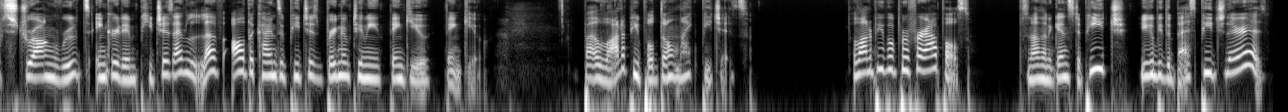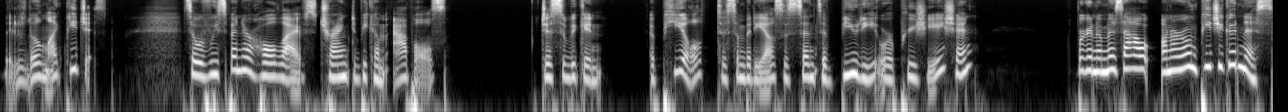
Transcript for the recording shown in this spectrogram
strong roots anchored in peaches. I love all the kinds of peaches. Bring them to me. Thank you. Thank you. But a lot of people don't like peaches. A lot of people prefer apples. It's nothing against a peach. You could be the best peach there is. They just don't like peaches. So if we spend our whole lives trying to become apples just so we can appeal to somebody else's sense of beauty or appreciation, we're going to miss out on our own peachy goodness.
